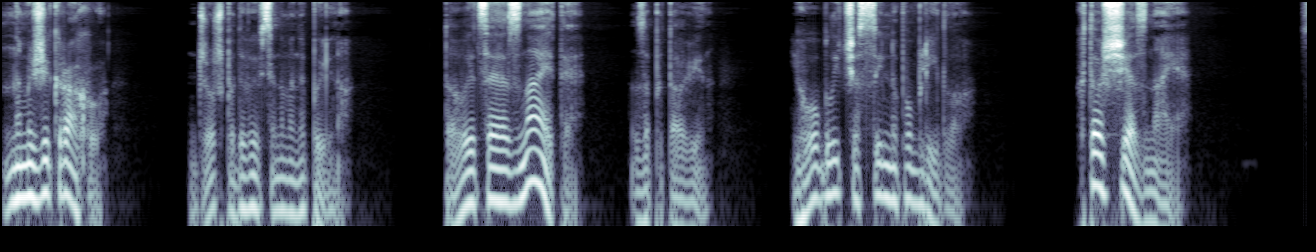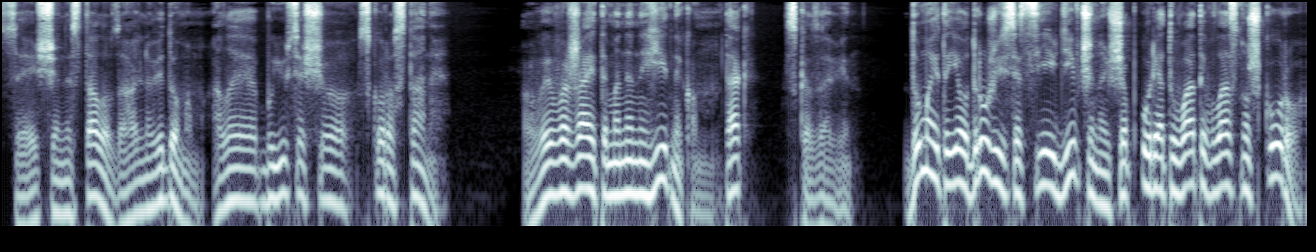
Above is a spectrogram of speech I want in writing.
на межі краху. Джордж подивився на мене пильно. То ви це знаєте? запитав він. Його обличчя сильно поблідло. Хто ще знає? Це ще не стало загальновідомим, але боюся, що скоро стане. Ви вважаєте мене негідником, так? сказав він. Думаєте, я одружуюся з цією дівчиною, щоб урятувати власну шкуру?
